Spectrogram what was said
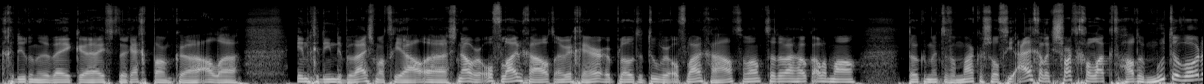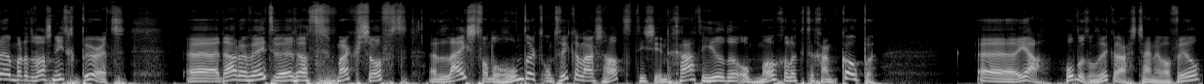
Gedurende de week heeft de rechtbank alle ingediende bewijsmateriaal snel weer offline gehaald en weer geherupload en toen weer offline gehaald. Want er waren ook allemaal documenten van Microsoft die eigenlijk zwart gelakt hadden moeten worden, maar dat was niet gebeurd. Eh, daardoor weten we dat Microsoft een lijst van 100 ontwikkelaars had die ze in de gaten hielden om mogelijk te gaan kopen. Eh, ja, 100 ontwikkelaars, het zijn er wel veel.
